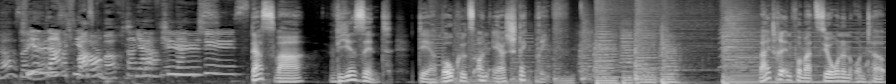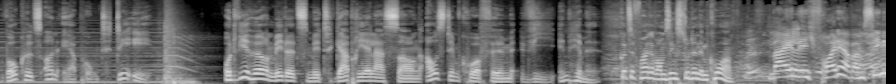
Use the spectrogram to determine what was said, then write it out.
ja sehr Vielen. Dank Hat dir Spaß auch. gemacht. Ja, vielen Dank. Tschüss. Das war Wir sind, der Vocals on Air Steckbrief. Weitere Informationen unter vocalsonair.de. Und wir hören Mädels mit Gabrielas Song aus dem Chorfilm Wie im Himmel. Kurze Frage, warum singst du denn im Chor? Weil ich Freude habe am Singen,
